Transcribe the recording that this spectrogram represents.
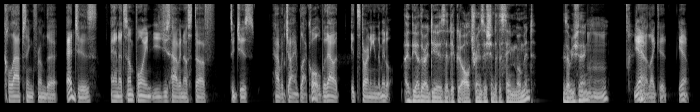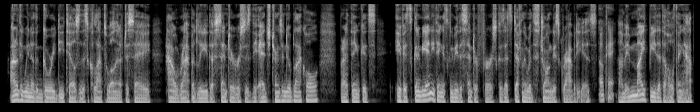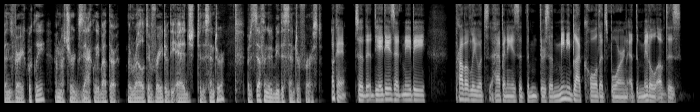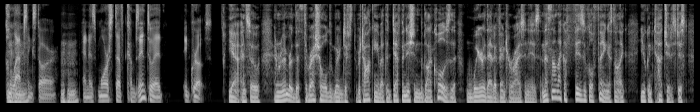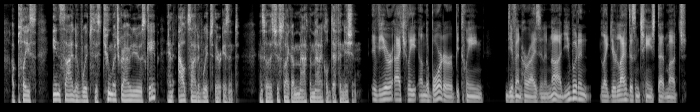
collapsing from the edges. And at some point, you just have enough stuff to just have a giant black hole without it starting in the middle. Uh, The other idea is that it could all transition at the same moment. Is that what you're saying? hmm Yeah, Yeah. like it. Yeah. I don't think we know the gory details of this collapse well enough to say how rapidly the center versus the edge turns into a black hole. But I think it's if it's going to be anything, it's going to be the center first because that's definitely where the strongest gravity is. Okay. Um, it might be that the whole thing happens very quickly. I'm not sure exactly about the, the relative rate of the edge to the center, but it's definitely going to be the center first. Okay. So the, the idea is that maybe, probably what's happening is that the, there's a mini black hole that's born at the middle of this collapsing star. hmm And as more stuff comes into it, it grows. Yeah, and so and remember the threshold we're just we're talking about the definition of the black hole is the where that event horizon is, and that's not like a physical thing. It's not like you can touch it. It's just a place inside of which there's too much gravity to escape, and outside of which there isn't. And so it's just like a mathematical definition. If you're actually on the border between the event horizon and not, you wouldn't like your life doesn't change that much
